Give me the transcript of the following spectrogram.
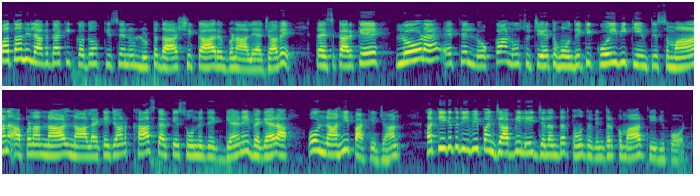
ਪਤਾ ਨਹੀਂ ਲੱਗਦਾ ਕਿ ਕਦੋਂ ਕਿਸੇ ਨੂੰ ਲੁੱਟ ਦਾ ਸ਼ਿਕਾਰ ਬਣਾ ਲਿਆ ਜਾਵੇ। ਤਾਂ ਇਸ ਕਰਕੇ ਲੋੜ ਹੈ ਇੱਥੇ ਲੋਕਾਂ ਨੂੰ ਸੁਚੇਤ ਹੋਣ ਦੀ ਕਿ ਕੋਈ ਵੀ ਕੀਮਤੀ ਸਮਾਨ ਆਪਣਾ ਨਾਲ ਨਾ ਲੈ ਕੇ ਜਾਣ, ਖਾਸ ਕਰਕੇ ਸੋਨੇ ਦੇ ਗਹਿਣੇ ਵਗੈਰਾ ਉਹ ਨਾ ਹੀ ਪਾ ਕੇ ਜਾਣ। ਹਕੀਕਤ ਟੀਵੀ ਪੰਜਾਬੀ ਲਈ ਜਲੰਧਰ ਤੋਂ ਦਵਿੰਦਰ ਕੁਮਾਰ ਦੀ ਰਿਪੋਰਟ।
